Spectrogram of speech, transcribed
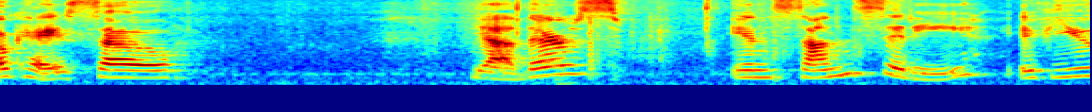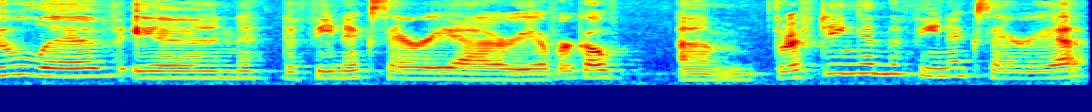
Okay, so, yeah, there's, in Sun City, if you live in the Phoenix area or you ever go um, thrifting in the Phoenix area,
